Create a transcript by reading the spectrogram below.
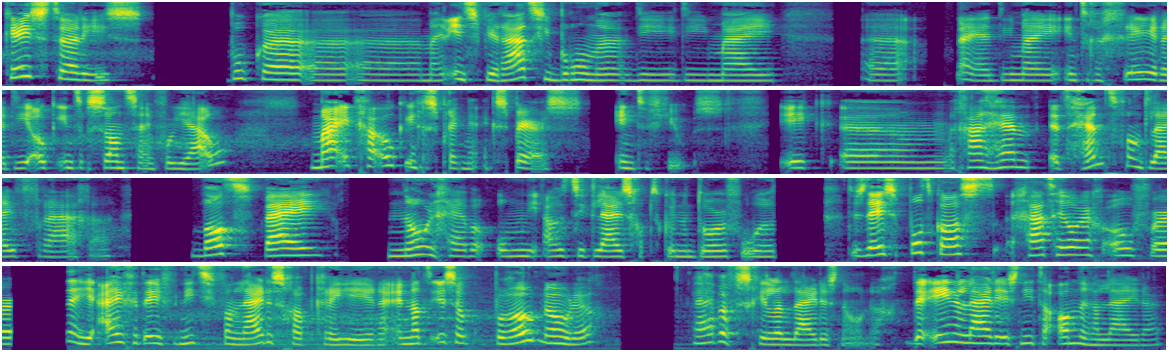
Case studies, boeken, uh, uh, mijn inspiratiebronnen die, die mij... nou ja, die mij integreren, die ook interessant zijn voor jou. Maar ik ga ook in gesprek met experts, interviews. Ik um, ga hen het hemd van het lijf vragen. Wat wij nodig hebben om die authentieke leiderschap te kunnen doorvoeren. Dus deze podcast gaat heel erg over nee, je eigen definitie van leiderschap creëren. En dat is ook broodnodig. We hebben verschillende leiders nodig. De ene leider is niet de andere leider.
